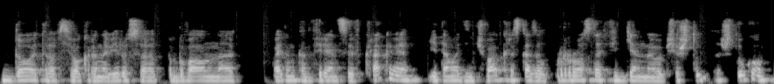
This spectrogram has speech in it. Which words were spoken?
до этого всего коронавируса побывал на Python-конференции в Кракове, и там один чувак рассказывал просто офигенную вообще шту- штуку.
